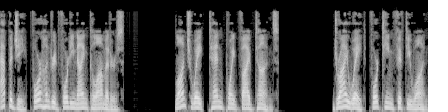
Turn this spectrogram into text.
Apogee 449 kilometers. Launch weight 10.5 tons. Dry weight 1451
